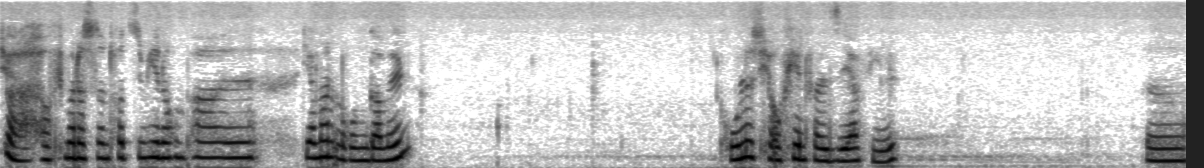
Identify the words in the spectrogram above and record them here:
Tja, hoffe ich mal, dass dann trotzdem hier noch ein paar äh, Diamanten rumgammeln. Kohle ist hier auf jeden Fall sehr viel. Äh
